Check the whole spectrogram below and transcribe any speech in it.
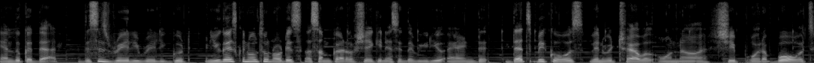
and look at that. This is really really good. And you guys can also notice uh, some kind of shakiness in the video and that's because when we travel on a ship or a boat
